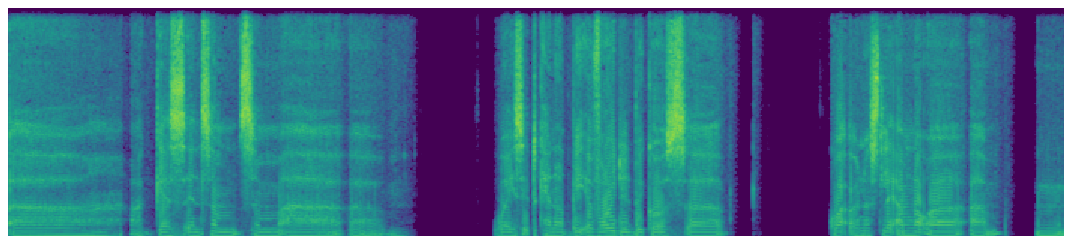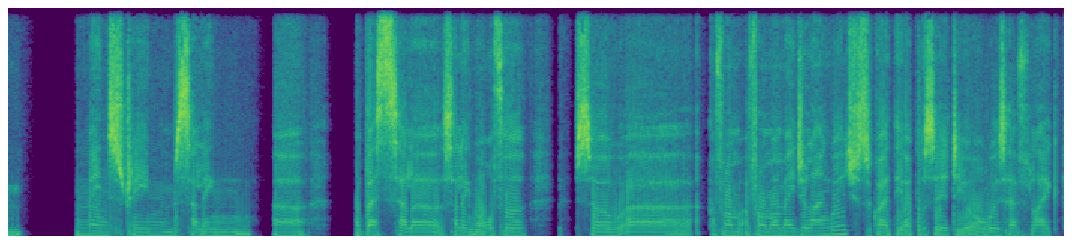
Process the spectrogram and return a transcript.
uh, I guess in some some uh, um, ways it cannot be avoided because, uh, quite honestly, I'm not a um, mainstream selling uh, a bestseller selling author. So uh, from from a major language, it's quite the opposite. You always have like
